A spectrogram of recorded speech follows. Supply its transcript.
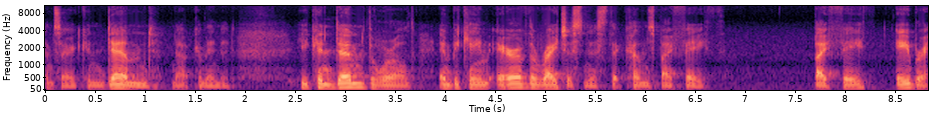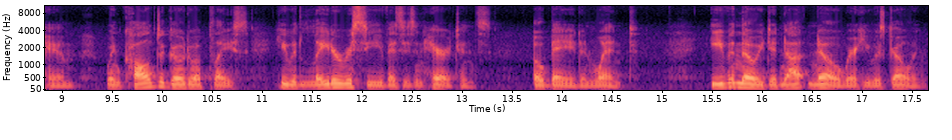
I'm sorry, condemned, not commended. He condemned the world and became heir of the righteousness that comes by faith. By faith, Abraham, when called to go to a place he would later receive as his inheritance, obeyed and went, even though he did not know where he was going.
